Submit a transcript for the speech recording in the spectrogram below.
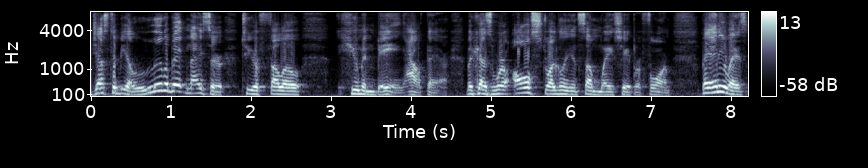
just to be a little bit nicer to your fellow human being out there because we're all struggling in some way, shape, or form. But anyways,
